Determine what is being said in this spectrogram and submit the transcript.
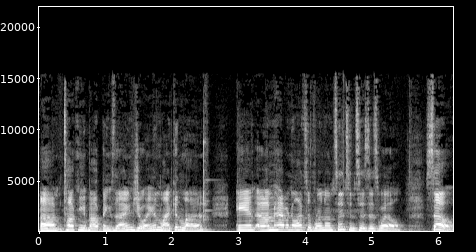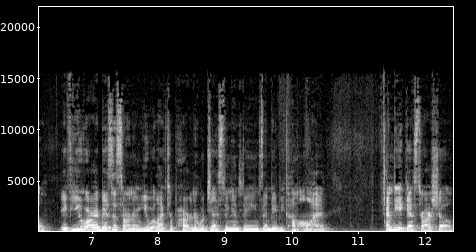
um, talking about things that I enjoy and like and love. And I'm um, having lots of run on sentences as well. So if you are a business owner and you would like to partner with Jesting and Things and maybe come on and be a guest to our show.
